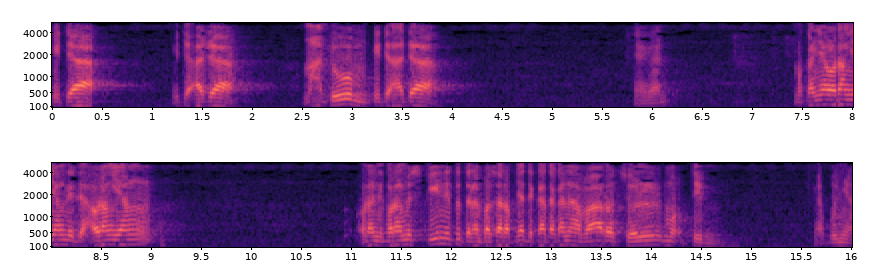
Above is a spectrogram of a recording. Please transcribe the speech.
Tidak. Tidak ada. Ma'dum, tidak ada. Ya kan? Makanya orang yang tidak orang yang orang orang miskin itu dalam bahasa Arabnya dikatakan apa? Rajul mu'tim. Enggak punya.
